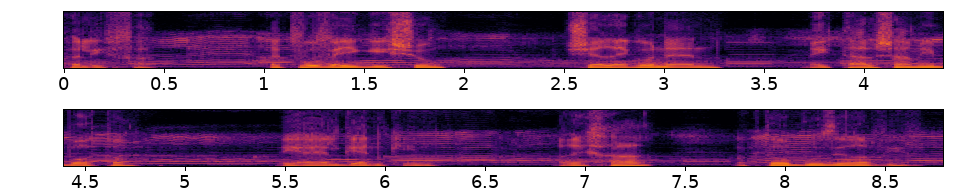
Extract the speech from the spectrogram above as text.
קליפה. כתבו והגישו שרי גונן, מיטל שמי בוטו ויעל גנקין. עריכה דוקטור בוזי רביב.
